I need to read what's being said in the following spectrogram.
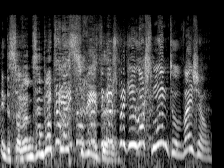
Ainda só vamos em podcasts, Então, Rita. ficamos por aqui, eu gosto muito, vejam.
